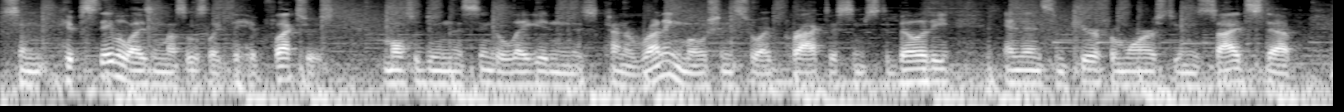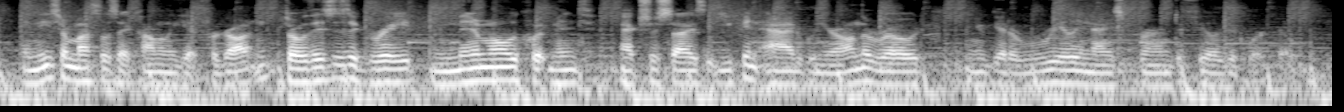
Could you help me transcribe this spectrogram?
some hip stabilizing muscles like the hip flexors. I'm also doing this single legged and this kind of running motion, so I practice some stability and then some piriformis doing the side step. And these are muscles that commonly get forgotten. So, this is a great minimal equipment exercise that you can add when you're on the road and you get a really nice burn to feel a good workout.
